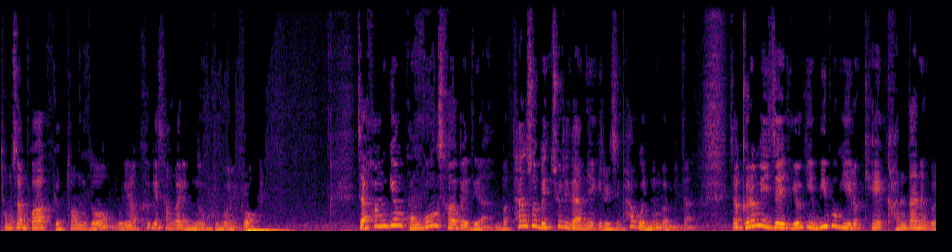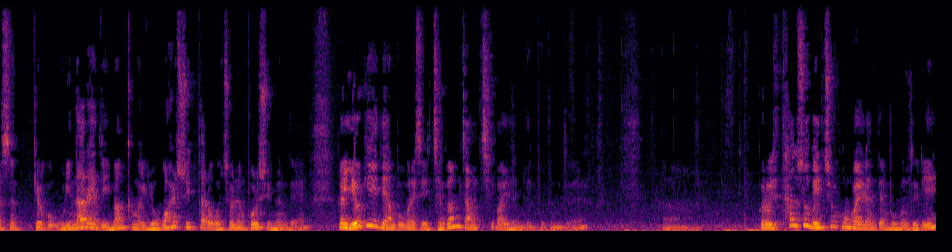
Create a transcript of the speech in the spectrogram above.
통상, 과학, 교통도 우리랑 크게 상관이 없는 부분이고 자, 환경 공공 사업에 대한 뭐 탄소 배출에 대한 얘기를 지금 하고 있는 겁니다. 자, 그러면 이제 여기 미국이 이렇게 간다는 것은 결국 우리나라에도 이만큼을 요구할 수 있다라고 저는 볼 수 있는데 그러니까 여기에 대한 부분에서 저감 장치 관련된 부분들 어, 그리고 이제 탄소 배출권 관련된 부분들이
